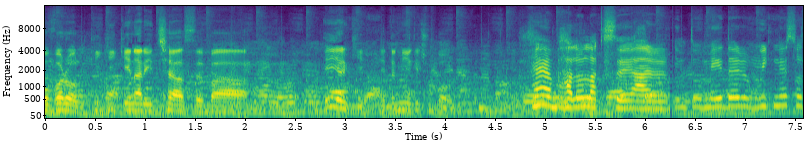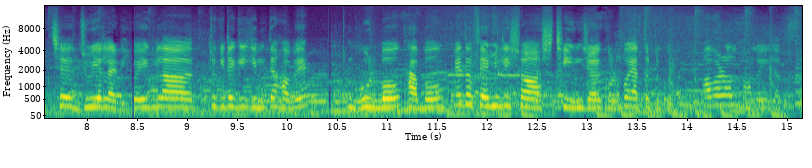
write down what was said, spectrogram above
ওভারঅল কি কি কেনার ইচ্ছা আছে বা এই আর কি, এটা নিয়ে কিছু বল। হ্যাঁ ভালো লাগছে। আর কিন্তু মেয়েদের উইকনেস হচ্ছে জুয়েলারি তো এইগুলা টুকিটাকি কিনতে হবে। ঘুরবো, খাব। এই তো ফ্যামিলি সহ আসছি এনজয় করব এতটুকু ওভারঅল ভালোই লাগছে।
